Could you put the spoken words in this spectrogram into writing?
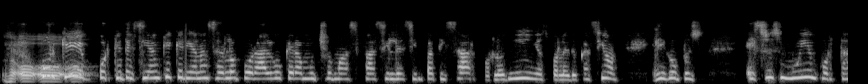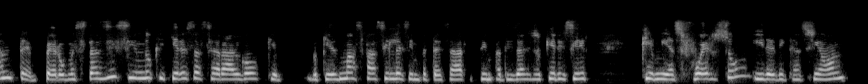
¿Por qué? Porque decían que querían hacerlo por algo que era mucho más fácil de simpatizar, por los niños, por la educación. Y digo, pues eso es muy importante, pero me estás diciendo que quieres hacer algo que, que es más fácil de simpatizar, simpatizar. Eso quiere decir que mi esfuerzo y dedicación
